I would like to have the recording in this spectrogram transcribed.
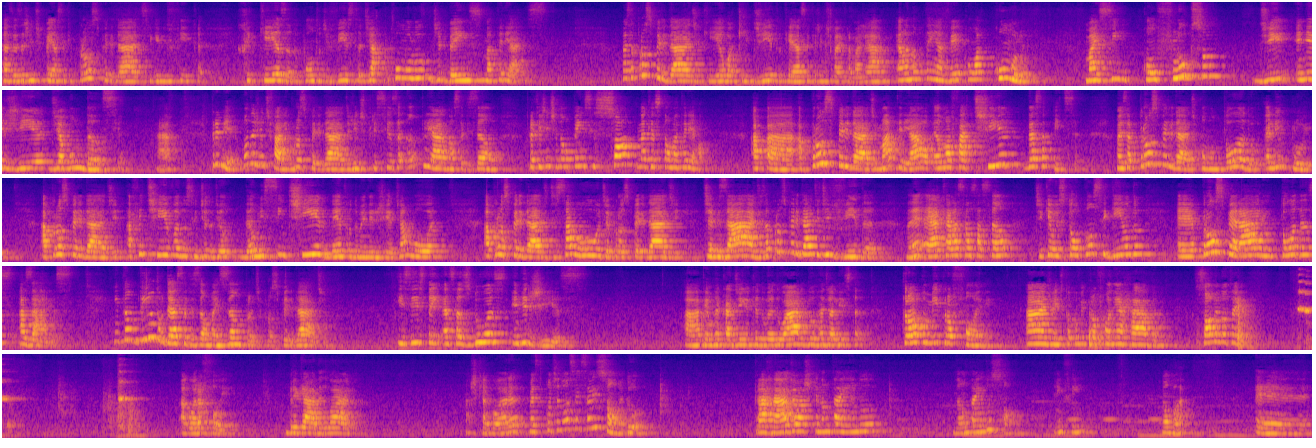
Às vezes a gente pensa que prosperidade significa riqueza do ponto de vista de acúmulo de bens materiais. Mas a prosperidade que eu acredito que é essa que a gente vai trabalhar, ela não tem a ver com acúmulo, mas sim com fluxo de energia de abundância. Tá? Primeiro, quando a gente fala em prosperidade, a gente precisa ampliar a nossa visão para que a gente não pense só na questão material. A, a, a prosperidade material é uma fatia dessa pizza. Mas a prosperidade como um todo, ela inclui a prosperidade afetiva, no sentido de eu, de eu me sentir dentro de uma energia de amor, a prosperidade de saúde, a prosperidade de amizades, a prosperidade de vida. Né? É aquela sensação de que eu estou conseguindo é, prosperar em todas as áreas. Então, dentro dessa visão mais ampla de prosperidade, existem essas duas energias. Ah, tem um recadinho aqui do Eduardo, radialista. Troca o microfone. Ai, gente, tô com o microfone errado. Só um minuto aí. Agora foi. Obrigada, Eduardo. Acho que agora. Mas continua sem sair som, Edu. Pra rádio eu acho que não tá indo. Não tá indo som. Enfim. Vamos lá. É...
